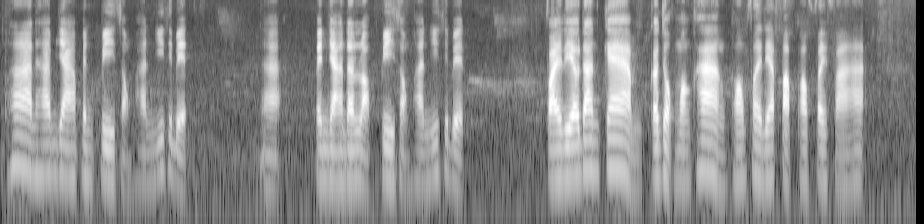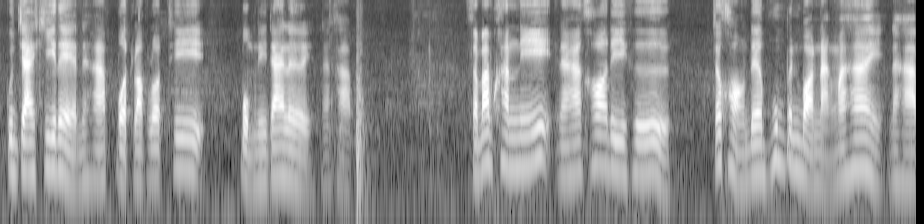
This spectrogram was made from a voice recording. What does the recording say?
บ 15 นะครับ ยางเป็นปี 2021นะฮะเป็นยางดันหลบปี 2021 ไฟเลี้ยวด้านแก้ม กระจกมองข้าง พร้อมไฟเลี้ยวปรับพับไฟฟ้า กุญแจคีย์เลสนะครับปลดล็อกรถที่ปุ่มนี้ได้เลยนะครับสำหรับคันนี้นะฮะข้อดีคือเจ้าของเดิมหุ้มเป็นเบาะหนังมาให้นะครับ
